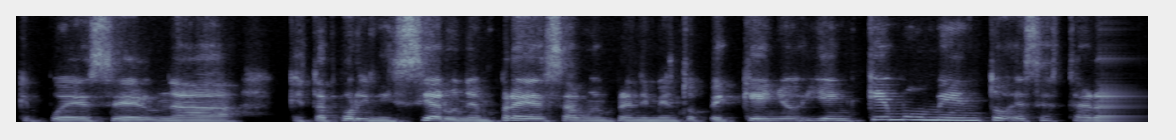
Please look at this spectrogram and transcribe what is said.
que puede ser una, que está por iniciar una empresa, un emprendimiento pequeño, y en qué momento esa startup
